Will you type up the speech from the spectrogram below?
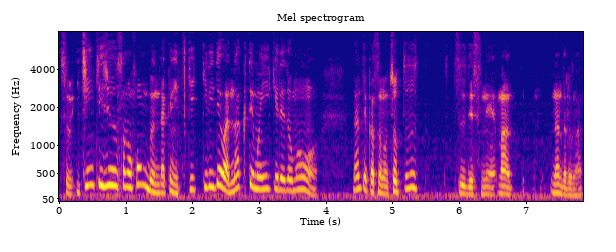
その1日中その本文だけにつきっきりではなくてもいいけれども、なんていうか、そのちょっとずつですね、まあ、なんだろうな、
